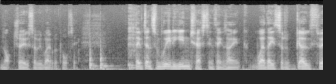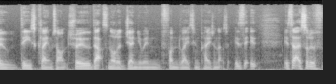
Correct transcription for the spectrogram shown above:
not true, so we won't report it. They've done some really interesting things, I think, where they sort of go through these claims aren't true. That's not a genuine fundraising page, and that's is it, is that a sort of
